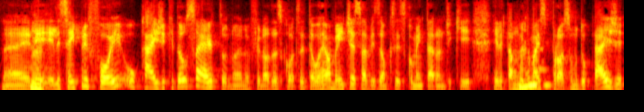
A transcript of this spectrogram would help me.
né? Ele, ele sempre foi o Kaiji que deu certo, né, no final das contas. Então, realmente, essa visão que vocês comentaram de que ele tá muito mais próximo do Kaiji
